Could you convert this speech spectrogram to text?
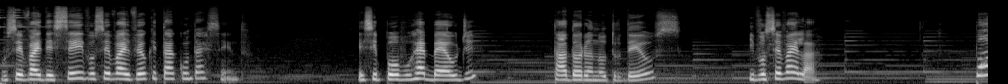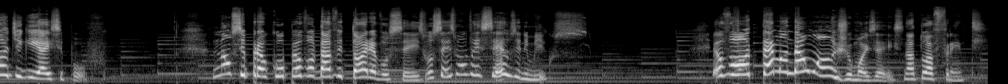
você vai descer e você vai ver o que está acontecendo. Esse povo rebelde está adorando outro Deus, e você vai lá. Pode guiar esse povo. Não se preocupe, eu vou dar vitória a vocês. Vocês vão vencer os inimigos. Eu vou até mandar um anjo, Moisés, na tua frente.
